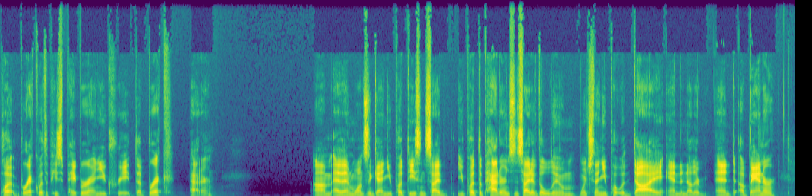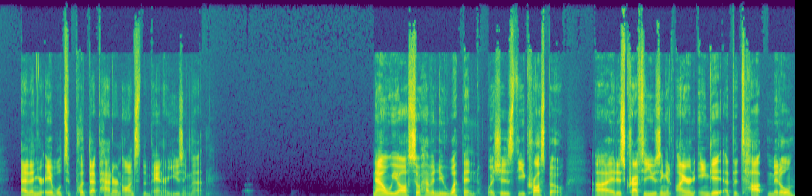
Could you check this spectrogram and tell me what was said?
put brick with a piece of paper and you create the brick pattern. Um, and then once again, you put these inside. You put the patterns inside of the loom, which then you put with dye and another and a banner, and then you're able to put that pattern onto the banner using that. Now we also have a new weapon, which is the crossbow. Uh, it is crafted using an iron ingot at the top middle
